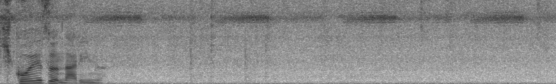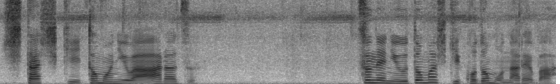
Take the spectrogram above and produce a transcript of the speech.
聞こえずなりぬ。親しき友にはあらず常に疎ましき子供なれば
